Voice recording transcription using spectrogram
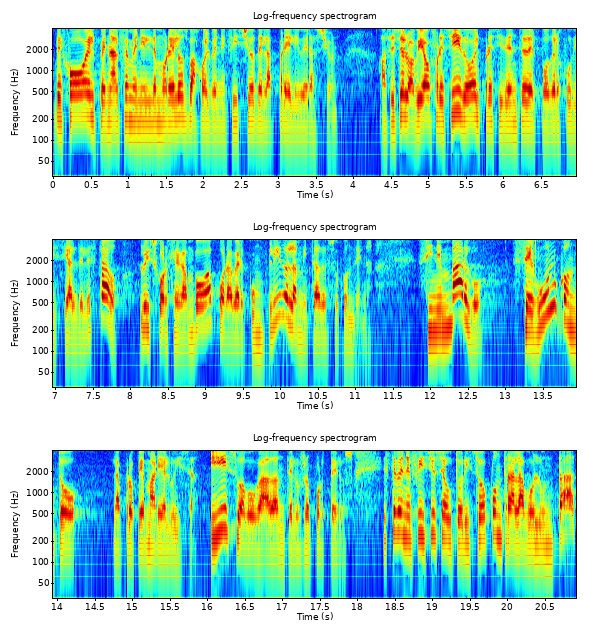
dejó el penal femenil de Morelos bajo el beneficio de la preliberación. Así se lo había ofrecido el presidente del Poder Judicial del Estado, Luis Jorge Gamboa, por haber cumplido la mitad de su condena. Sin embargo, según contó la propia María Luisa y su abogada ante los reporteros, este beneficio se autorizó contra la voluntad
